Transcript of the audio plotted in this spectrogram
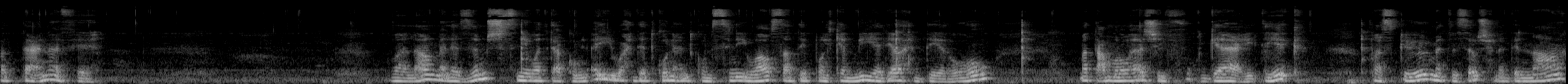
قطعنا فيه. voilà ما لازمش السنيوه تاعكم. اي وحدة تكون عندكم سنيوة و ça dépend الكميه اللي راح ديرو ما تعمروهاش الفوق كاع يديك parce que ما تنساوش حنا درنا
